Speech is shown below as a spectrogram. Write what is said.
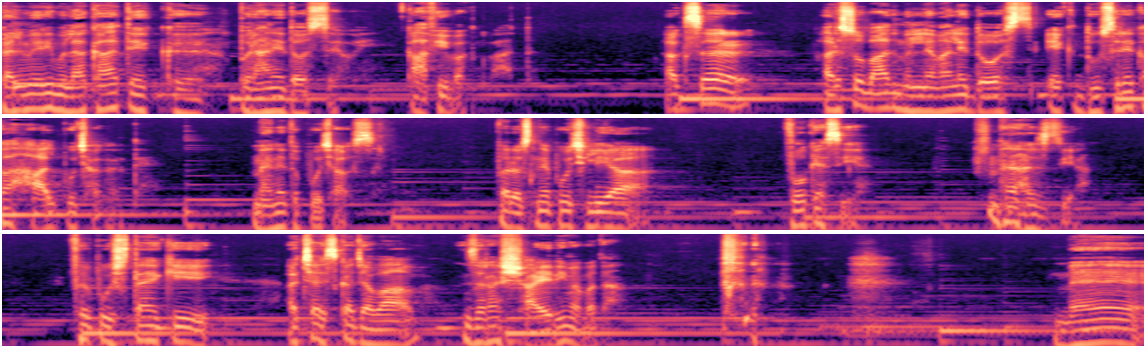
कल मेरी मुलाकात एक पुराने दोस्त से हुई, काफ़ी वक्त बाद। अक्सर अरसों बाद मिलने वाले दोस्त एक दूसरे का हाल पूछा करते हैं। मैंने तो पूछा उससे, पर उसने पूछ लिया, वो कैसी है? मैं हंस दिया। फिर पूछता है कि अच्छा इसका जवाब ज़रा शायरी में बता। मैं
